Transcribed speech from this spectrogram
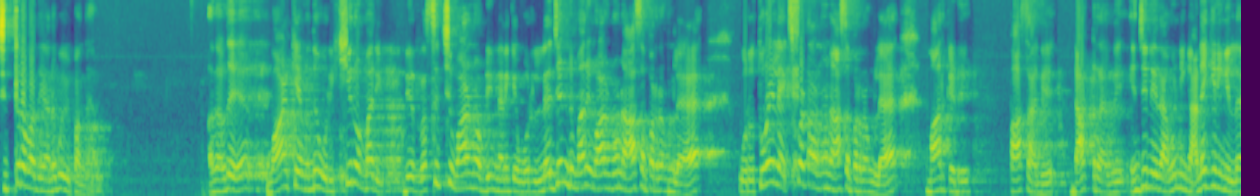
சித்திரவதை அனுபவிப்பாங்க. அதாவது வாழ்க்கையை வந்து ஒரு ஹீரோ மாதிரி அப்படியே ரசிச்சு வாழணும் அப்படின்னு நினைக்க ஒரு லெஜெண்ட் மாதிரி வாழணும்னு ஆசைப்படுறவங்கள ஒரு துறையில எக்ஸ்பர்ட் ஆகணும்னு ஆசைப்படுறவங்கள மார்க் எடு. பாஸ் ஆகு டாக்டர் ஆகு என்ஜினியர் ஆகு நீங்க அடைக்கிறீங்கல்ல?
